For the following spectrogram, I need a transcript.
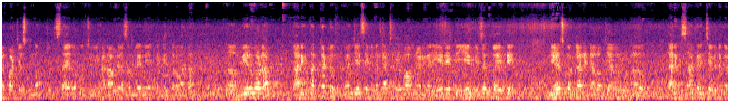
ఏర్పాటు చేసుకుందాం. పూర్తి స్థాయిలో కొంచెం ఈ హడావుడి అసెంబ్లీని తగ్గిన తర్వాత మీరు కూడా దానికి తగ్గట్టు పనిచేసే విధంగా చంద్రబాబు నాయుడు గారు ఏదైతే ఏ విజన్తో అయితే నియోజకవర్గాన్ని డెవలప్ చేయాలనుకుంటున్నారో దానికి సహకరించే విధంగా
